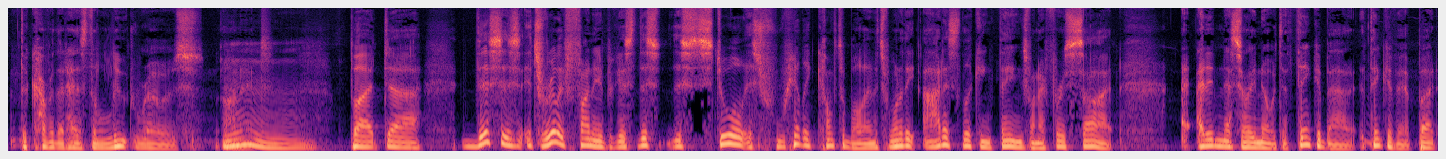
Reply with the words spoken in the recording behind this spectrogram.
the cover that has the lute rose on it. But uh, this is it's really funny because this this stool is really comfortable and it's one of the oddest looking things when I first saw it. I, I didn't necessarily know what to think about it, think of it, but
